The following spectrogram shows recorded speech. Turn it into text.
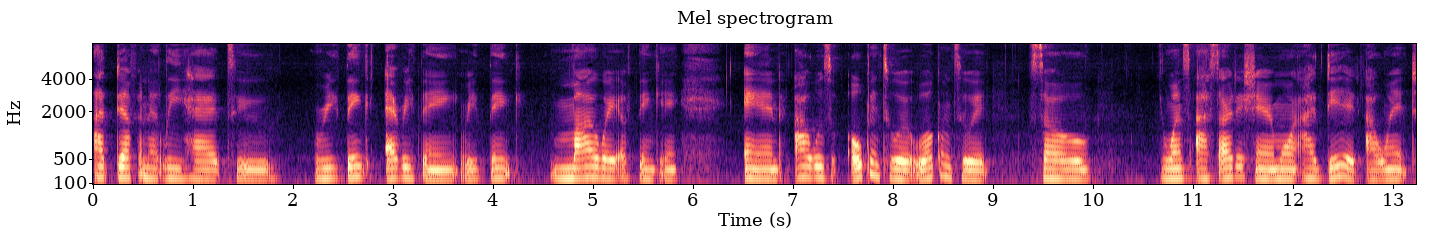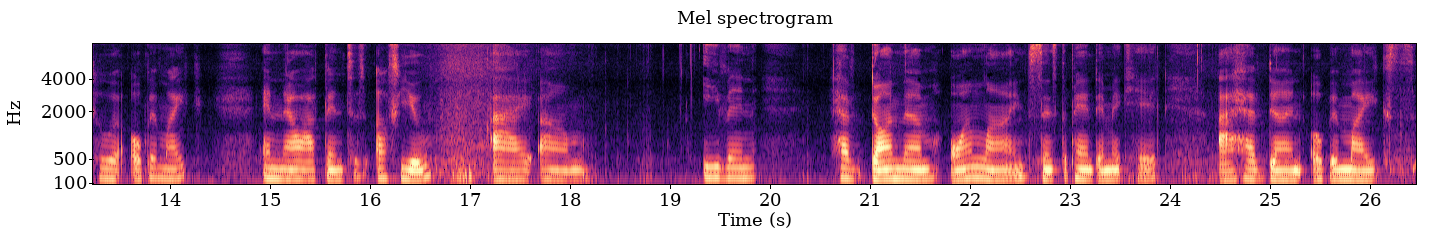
I definitely had to rethink everything, rethink my way of thinking. And I was open to it, welcome to it. So once I started sharing more, I did. I went to an open mic, and now I've been to a few. I um, even have done them online since the pandemic hit. I have done open mics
